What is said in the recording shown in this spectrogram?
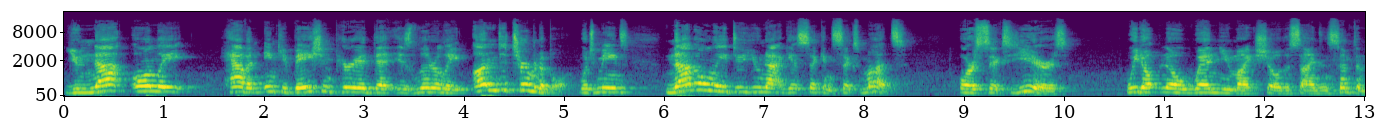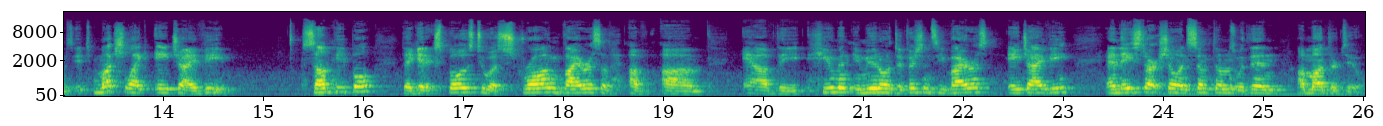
You not only have an incubation period that is literally undeterminable, which means not only do you not get sick in six months or six years, we don't know when you might show the signs and symptoms. It's much like HIV. Some people, they get exposed to a strong virus of, of, um, of the human immunodeficiency virus, HIV, and they start showing symptoms within a month or two.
